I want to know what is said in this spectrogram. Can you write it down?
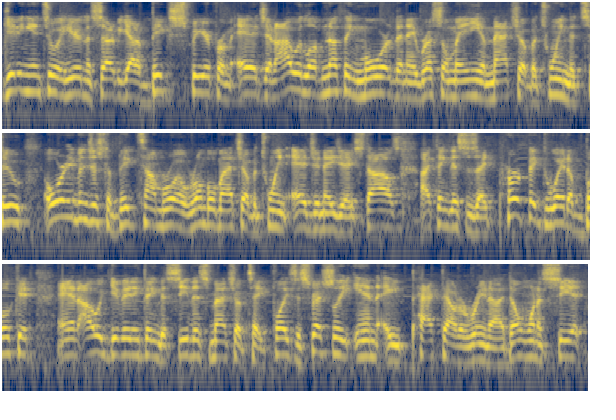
getting into it here in the setup. You got a big spear from Edge, and I would love nothing more than a WrestleMania matchup between the two, or even just a big-time Royal Rumble matchup between Edge and AJ Styles. I think this is a perfect way to book it, and I would give anything to see this matchup take place, especially in a packed-out arena. I don't want to see it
